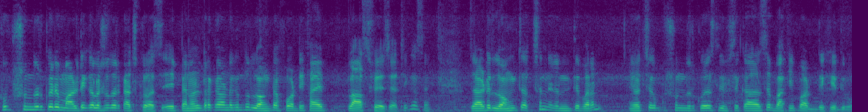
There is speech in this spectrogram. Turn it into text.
খুব সুন্দর করে মাল্টি কালার সুতার কাজ করা আছে। এই প্যানেলটার কারণে কিন্তু লংটা ফর্টি ফাইভ প্লাস হয়ে যায়, ঠিক আছে? যারা একটু লং চাচ্ছেন, এটা নিতে পারেন। এ হচ্ছে খুব সুন্দর করে স্লিপসে কাজ আছে, বাকি পার্ট দেখিয়ে দিব।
